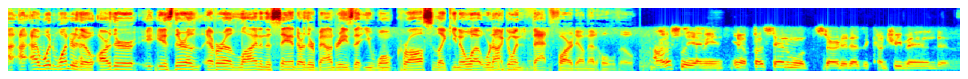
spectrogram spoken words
I, I would wonder, yeah. though, are there, is there a, ever a line in the sand? Are there boundaries that you won't cross? Like, you know what? We're not going that far down that hole, though. Honestly, I mean, you know, Post Animal started as a country band and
